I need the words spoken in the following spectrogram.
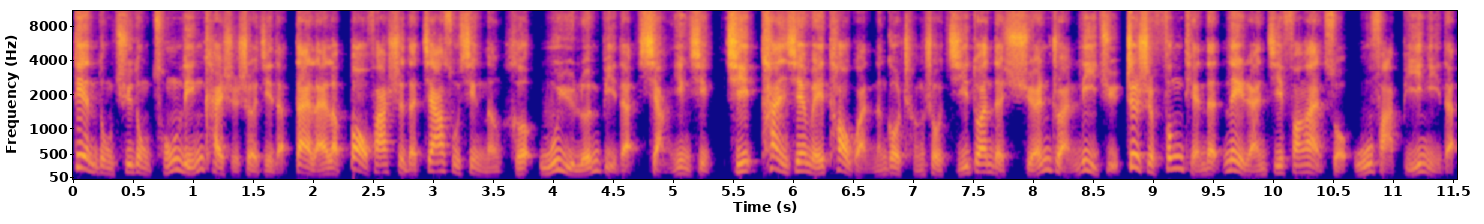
电动驱动从零开始设计的，带来了爆发式的加速性能和无与伦比的响应性。其碳纤维套管能够承受极端的旋转力矩，这是丰田的内燃机方案所无法比拟的。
